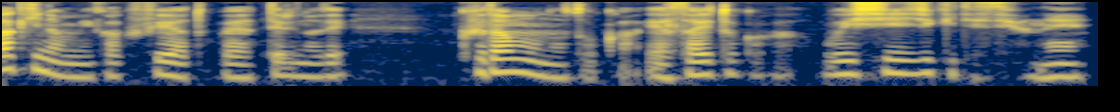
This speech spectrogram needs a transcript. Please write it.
秋の味覚フェアとかやってるので、果物とか野菜とかが美味しい時期ですよね。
